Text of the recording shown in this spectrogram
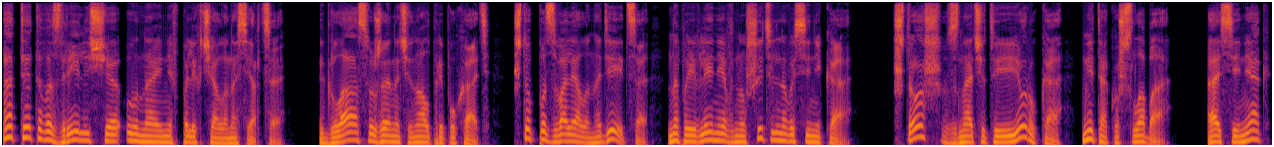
От этого зрелища у Найнев полегчало на сердце. Глаз уже начинал припухать, что позволяло надеяться на появление внушительного синяка. Что ж, значит, и ее рука не так уж слаба. А синяк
